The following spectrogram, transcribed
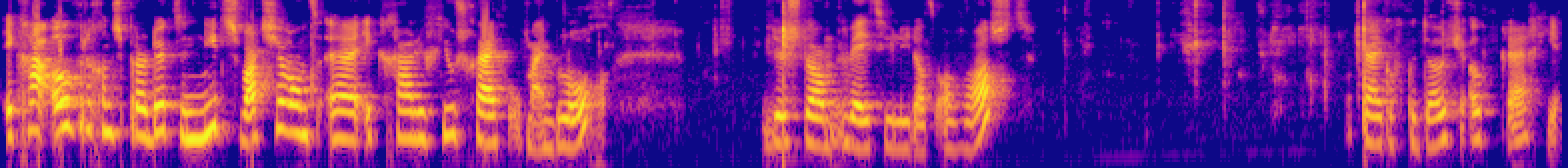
Ik ga overigens producten niet swatchen, want uh, ik ga reviews schrijven op mijn blog. Dus dan weten jullie dat alvast. Kijken of ik het doosje open krijg. Ja.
